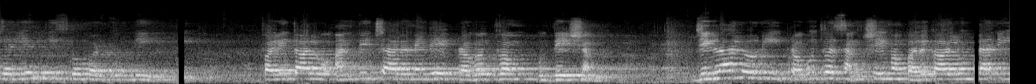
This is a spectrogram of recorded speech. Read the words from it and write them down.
చర్యలు తీసుకోబడుతుంది. ఫలితాలు అందించాలనేదే ప్రభుత్వం ఉద్దేశం. జిల్లాలోని ప్రభుత్వ సంక్షేమ పథకాలు కానీ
